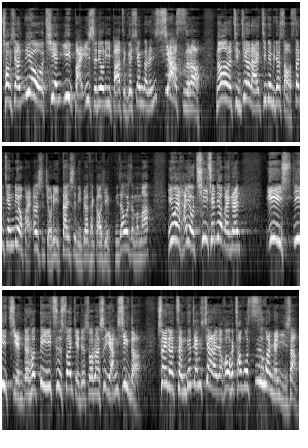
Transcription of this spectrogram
创下六千一百一十六例，把整个香港人吓死了。然后呢，紧接下来今天比较少，三千六百二十九例，但是你不要太高兴，你知道为什么吗？因为还有七千六百个人。一一检的时候，第一次筛检的时候呢是阳性的，所以呢整个这样下来的话会超过四万人以上。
